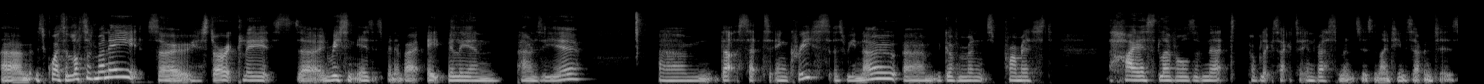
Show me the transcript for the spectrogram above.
Um, it's quite a lot of money. So historically, it's uh, in recent years, it's been about eight billion pounds a year. Um, that's set to increase, as we know. Um, the government's promised the highest levels of net public sector investment since the 1970s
